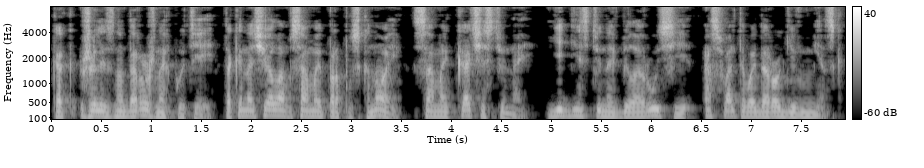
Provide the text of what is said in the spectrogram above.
как железнодорожных путей, так и началом самой пропускной, самой качественной, единственной в Белоруссии асфальтовой дороги в Минск.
